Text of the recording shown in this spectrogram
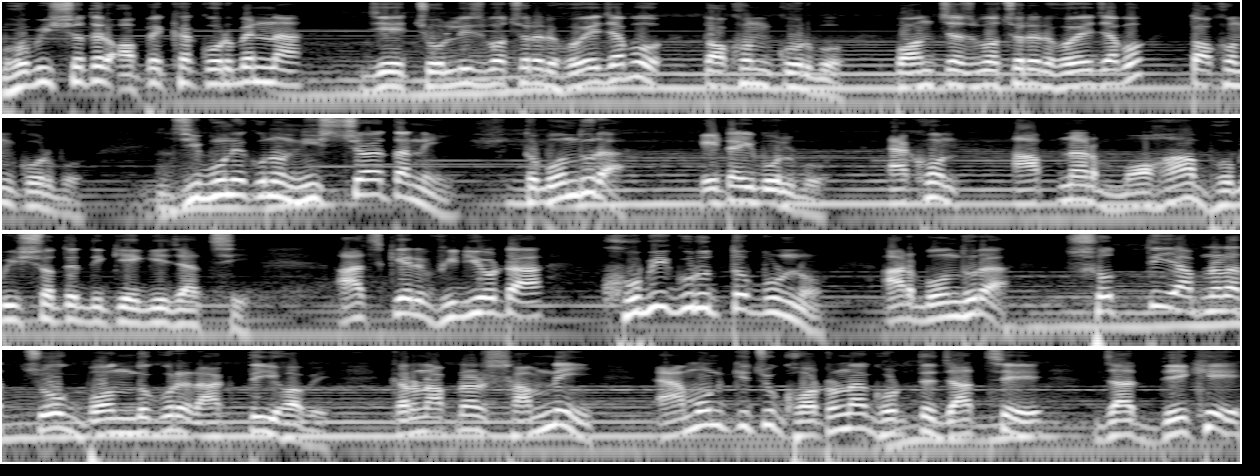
ভবিষ্যতের অপেক্ষা করবেন না যে চল্লিশ বছরের হয়ে যাব, তখন করব। পঞ্চাশ বছরের হয়ে যাব, তখন করব। জীবনে কোনো নিশ্চয়তা নেই। তো বন্ধুরা, এটাই বলব। এখন আপনার মহা ভবিষ্যতের দিকে এগিয়ে যাচ্ছি। আজকের ভিডিওটা খুবই গুরুত্বপূর্ণ। আর বন্ধুরা সত্যি আপনারা চোখ বন্ধ করে রাখতেই হবে। কারণ আপনার সামনেই এমন কিছু ঘটনা ঘটতে যাচ্ছে যা দেখে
